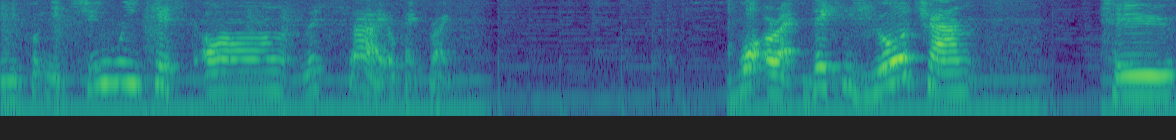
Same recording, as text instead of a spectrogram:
And you're putting your two weakest on this side. Okay, right. What are This is your chance to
